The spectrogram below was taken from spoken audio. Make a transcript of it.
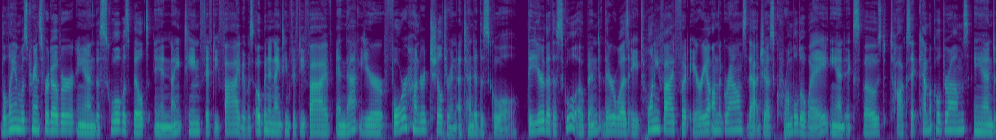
The land was transferred over and the school was built in 1955. It was opened in 1955, and that year, 400 children attended the school. The year that the school opened, there was a 25 foot area on the grounds that just crumbled away and exposed toxic chemical drums. And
